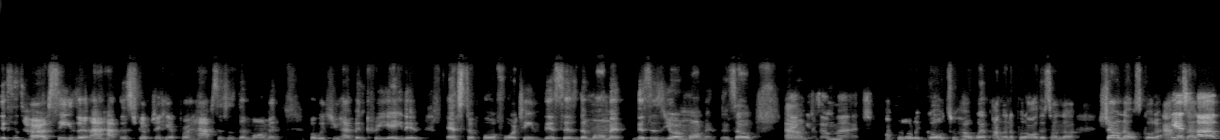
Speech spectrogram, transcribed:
This is her season. I have the scripture here. Perhaps this is the moment for which you have been created. Esther 4:14. This is the moment. This is your moment. And so um, thank you so much. Absolutely. Go to her web. I'm going to put all this on the show notes. Go to Amazon. Yes, uh,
